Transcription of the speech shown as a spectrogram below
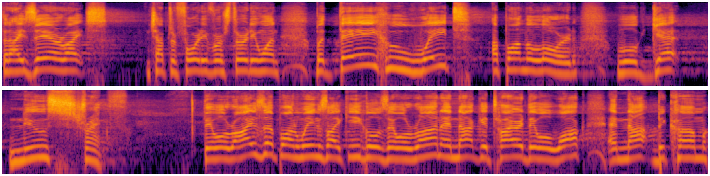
that Isaiah writes in chapter 40, verse 31 But they who wait upon the Lord will get new strength. They will rise up on wings like eagles. They will run and not get tired. They will walk and not become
